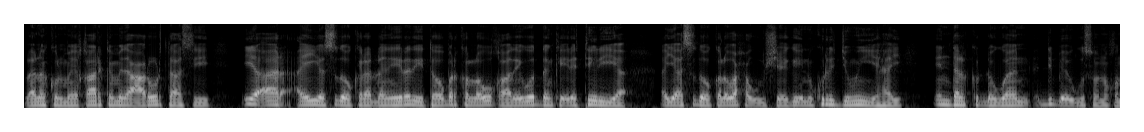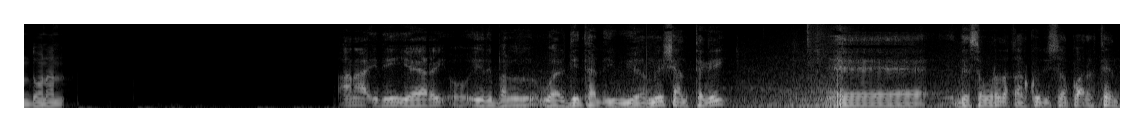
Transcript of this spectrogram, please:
lana kulmay qaar ka mid a caruurtaasi iyo sidoo kale dhallinyaradii tababarka loogu qaaday waddanka eriteria ayaa sidoo kale waxa uu sheegay inuu ku rajawan yahay in dalka dhowaan dib ay ugu soo noqon doonaan anaa idiin yeeray oo iri bal waalidiinta la iigu yeero meeshaan tegey dee sawirada qaarkood sidaa ku aragteen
